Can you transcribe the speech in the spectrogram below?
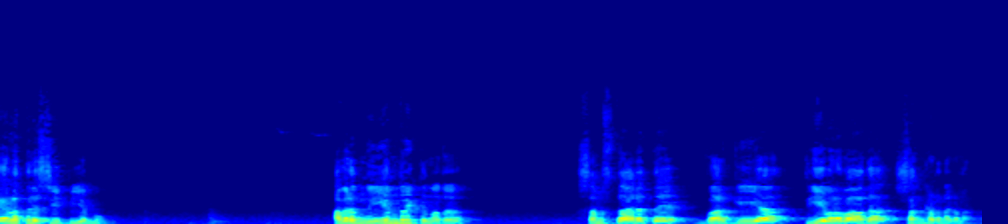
കേരളത്തിലെ സി പി എമ്മും അവരെ നിയന്ത്രിക്കുന്നത് സംസ്ഥാനത്തെ വർഗീയ തീവ്രവാദ സംഘടനകളാണ്.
